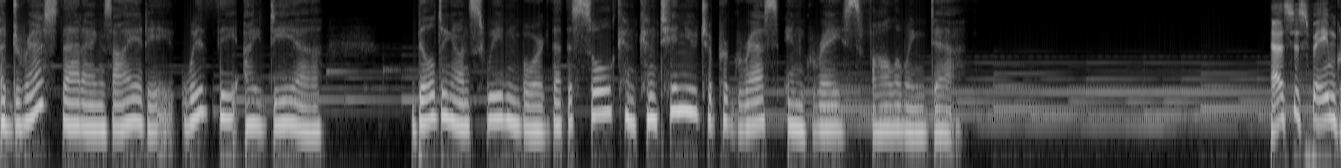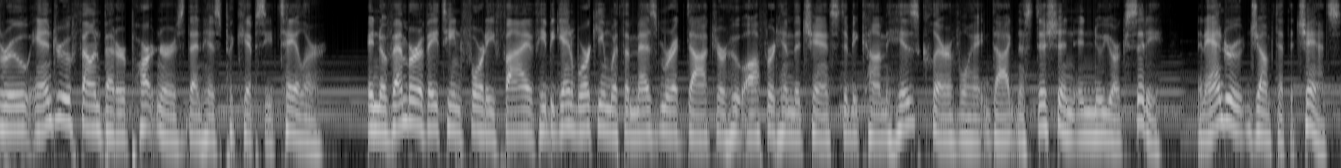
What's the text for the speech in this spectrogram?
addressed that anxiety with the idea building on Swedenborg, that the soul can continue to progress in grace following death. As his fame grew, Andrew found better partners than his Poughkeepsie tailor. In November of 1845, he began working with a mesmeric doctor who offered him the chance to become his clairvoyant diagnostician in New York City, and Andrew jumped at the chance.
